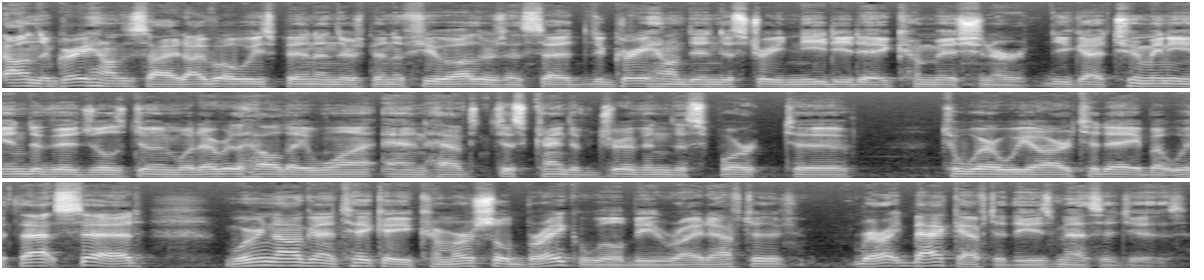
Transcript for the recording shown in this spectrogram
on the greyhound side, I've always been, and there's been a few others that said the greyhound industry needed a commissioner. You got too many individuals doing whatever the hell they want and have just kind of driven the sport to to where we are today. But with that said, we're now going to take a commercial break. We'll be right after, right back after these messages.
